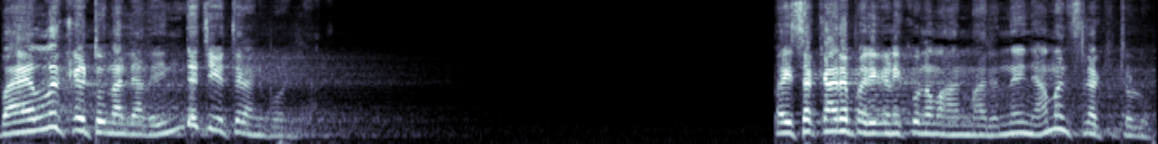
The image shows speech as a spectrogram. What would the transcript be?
വയറിൽ കേട്ടു എന്നല്ലാതെ എന്റെ ജീവിതത്തിൽ അനുഭവമില്ല. പൈസക്കാരെ പരിഗണിക്കുന്ന മഹാന്മാരെന്നേ ഞാൻ മനസ്സിലാക്കിയിട്ടുള്ളൂ.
